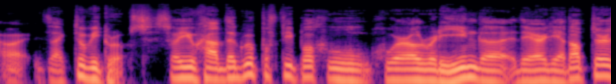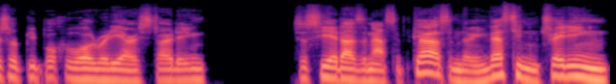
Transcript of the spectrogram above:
Uh, it's like two big groups. So you have the group of people who who are already in the the early adopters, or people who already are starting to see it as an asset class and they're investing in trading.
